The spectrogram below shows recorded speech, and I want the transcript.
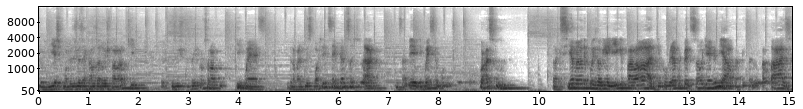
Eu vi, acho que uma vez o José Carlos Araújo falando que os profissional que conhece, que trabalha com esporte, ele sempre deve estudar, tem que saber, tem que conhecer um quase tudo. Para que se amanhã depois alguém liga e fala, olha, tem que cobrir a competição de MMA, para tem que fazer a base.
